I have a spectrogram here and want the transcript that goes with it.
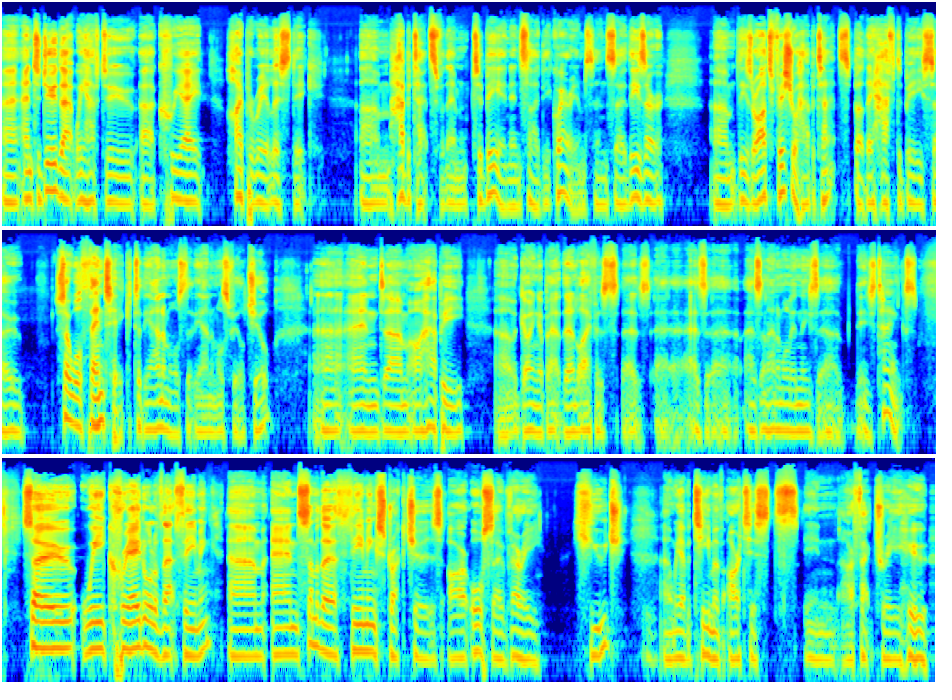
Uh, and to do that, we have to create hyper realistic um, habitats for them to be in inside the aquariums. And so these are um, these are artificial habitats, but they have to be so so authentic to the animals that the animals feel chill uh, and um, are happy uh, going about their life as as uh, as uh, as an animal in these uh, these tanks. So we create all of that theming, um, and some of the theming structures are also very huge. Uh, we have a team of artists in our factory who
